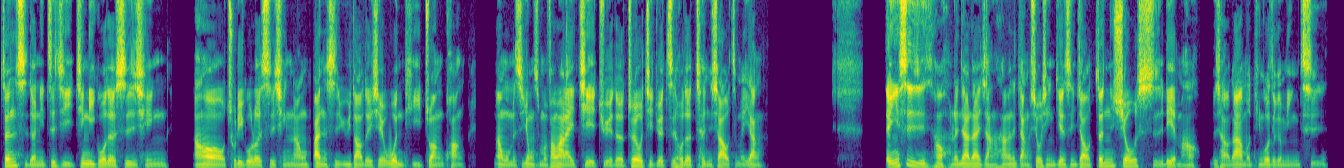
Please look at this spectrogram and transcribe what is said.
真实的你自己经历过的事情，然后处理过的事情，然后办事遇到的一些问题状况，那我们是用什么方法来解决的？最后解决之后的成效怎么样？等于是哦，人家在讲，他们在讲修行一件事情，叫真修实练嘛。哈，不晓得大家有没有听过这个名词？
